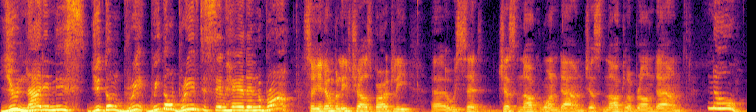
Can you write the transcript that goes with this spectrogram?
you're not in this you don't breathe we don't breathe the same air than lebron so you don't believe Charles Barkley, uh, who said, "Just knock one down, just knock LeBron down." No.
